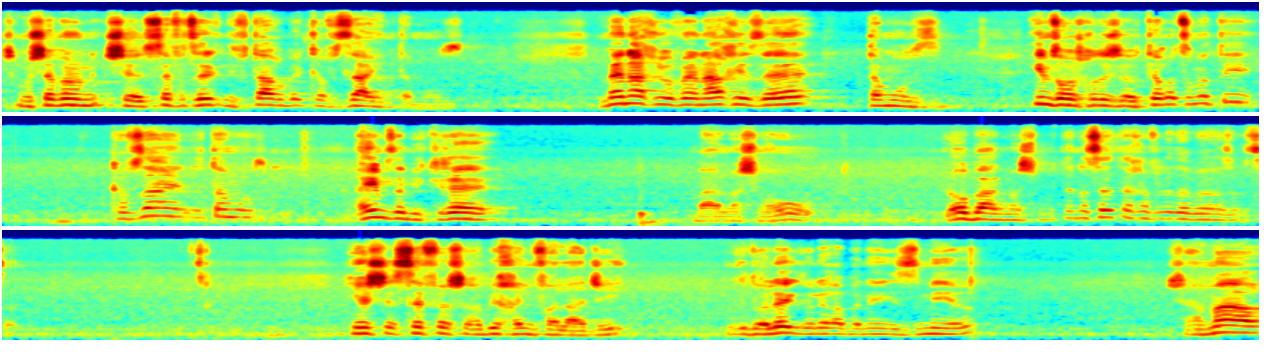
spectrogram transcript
שמשה בנו, שספר צדיק נפטר בכ"ז תמוז. בן אחי ובן אחי זה תמוז. אם זה ראש חודש זה יותר עוצמתי, כ"ז זה תמוז. האם זה מקרה בעל משמעות, לא בעל משמעות? ננסה תכף לדבר על זה קצת. יש ספר של רבי חיים פלאג'י, גדולי גדולי רבני איזמיר, שאמר,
